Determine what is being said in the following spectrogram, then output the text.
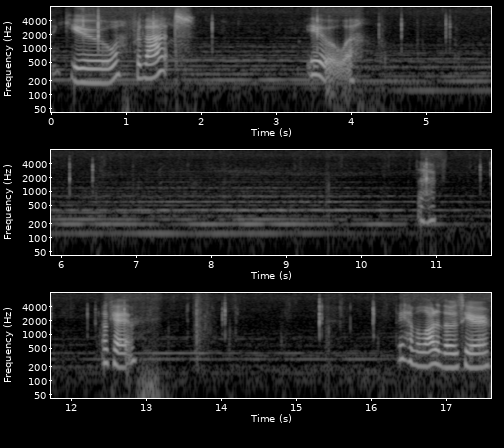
Thank you for that. Ew. The heck? Okay. They have a lot of those here.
